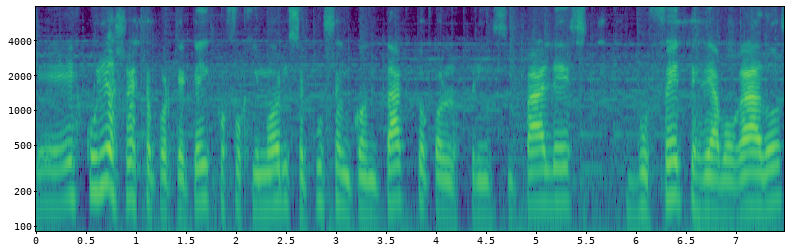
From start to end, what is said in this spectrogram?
Eh, es curioso esto porque Keiko Fujimori se puso en contacto con los principales bufetes de abogados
